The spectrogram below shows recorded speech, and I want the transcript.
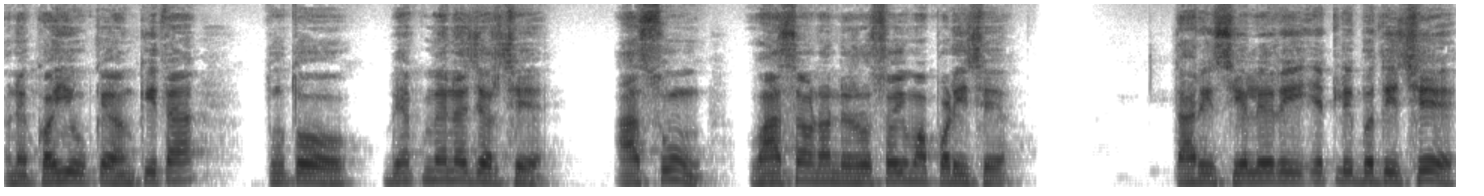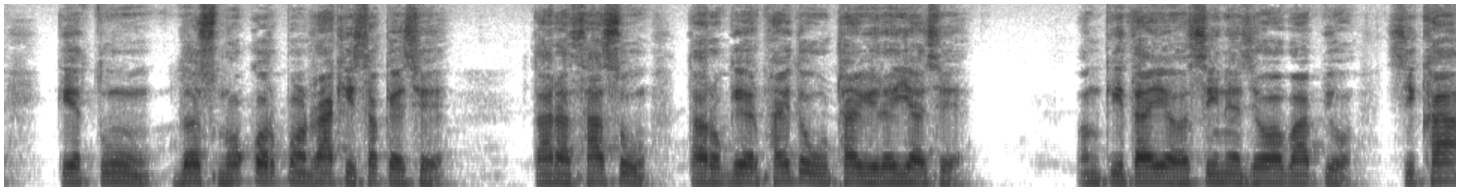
અને કહ્યું કે, અંકિતા, તું તો બેંક મેનેજર છે. આ શું વાસણ અને રસોઈમાં પડી છે? તારી સેલેરી એટલી બધી છે કે તું દસ નોકર પણ રાખી શકે છે. તારા સાસુ તારો ગેરફાયદો ઉઠાવી રહ્યા છે. અંકિતાએ હસીને જવાબ આપ્યો, શિખા,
